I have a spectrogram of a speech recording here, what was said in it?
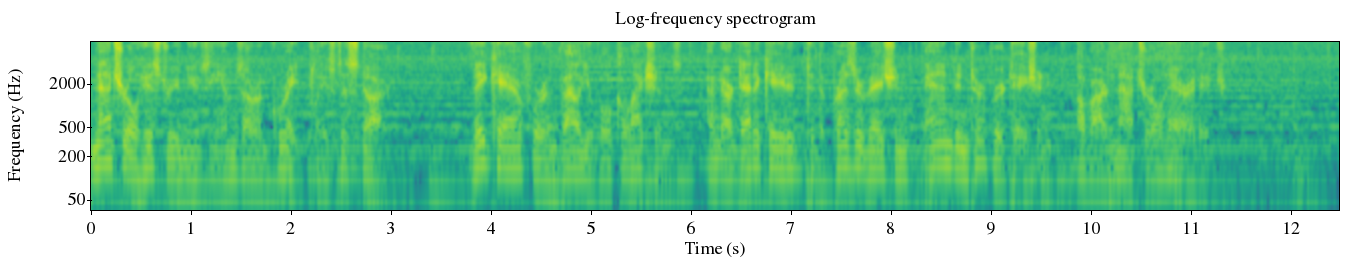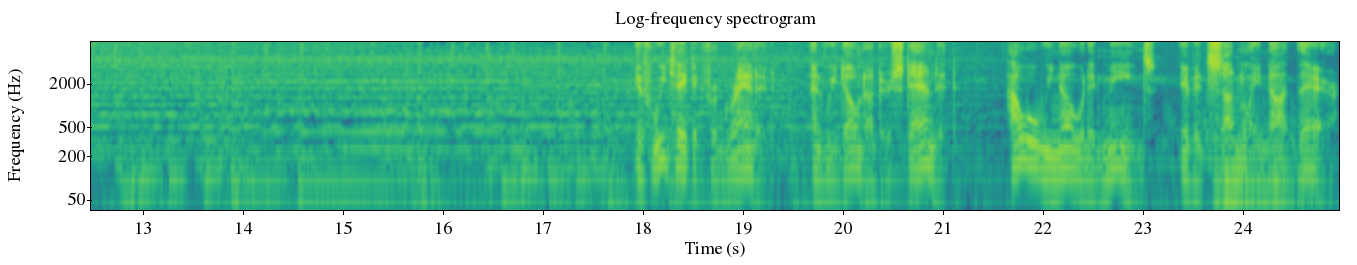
Natural history museums are a great place to start. They care for invaluable collections and are dedicated to the preservation and interpretation of our natural heritage. If we take it for granted and we don't understand it, how will we know what it means if it's suddenly not there?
